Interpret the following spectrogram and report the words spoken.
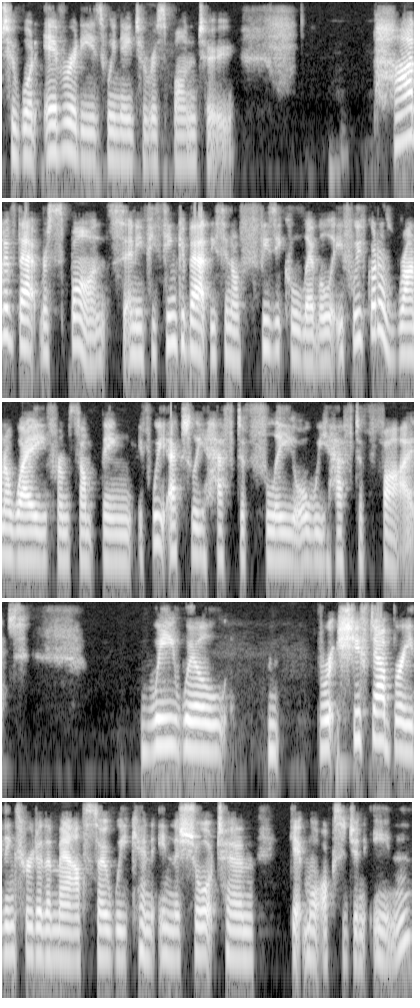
to whatever it is we need to respond to part of that response, and if you think about this in a physical level, if we've got to run away from something, if we actually have to flee or we have to fight, we will shift our breathing through to the mouth so we can, in the short term, get more oxygen in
